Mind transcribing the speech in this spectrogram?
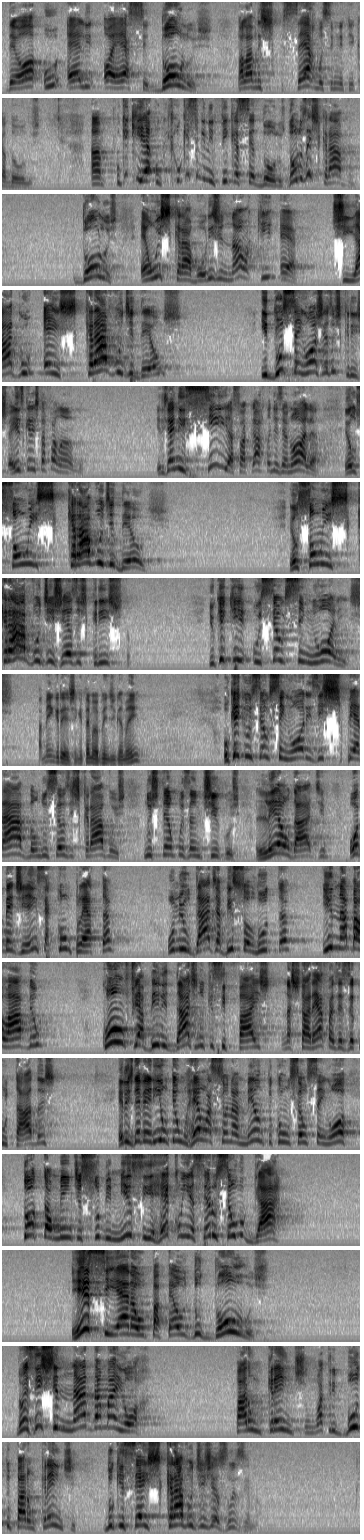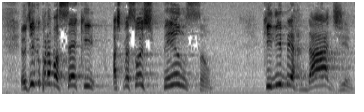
D-O-U-L-O-S, doulos. A palavra servo significa doulos. Ah, o que, que é, o, o que significa ser doulos? Doulos é escravo. Doulos é um escravo. O original aqui é Tiago é escravo de Deus e do Senhor Jesus Cristo. É isso que ele está falando. Ele já inicia a sua carta dizendo: Olha, eu sou um escravo de Deus. Eu sou um escravo de Jesus Cristo. E o que que os seus senhores, amém, igreja? Quem está me ouvindo, diga amém. O que que os seus senhores esperavam dos seus escravos nos tempos antigos? Lealdade, obediência completa, humildade absoluta inabalável, confiabilidade no que se faz, nas tarefas executadas. Eles deveriam ter um relacionamento com o seu Senhor totalmente submisso e reconhecer o seu lugar. Esse era o papel do doulos. Não existe nada maior para um crente, um atributo para um crente, do que ser escravo de Jesus, irmão. Eu digo para você que as pessoas pensam que liberdade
